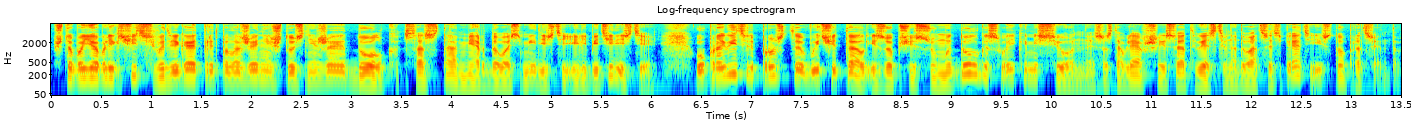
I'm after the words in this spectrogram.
Чтобы ее облегчить, выдвигают предположение, что снижая долг со 100 мер до 80 или 50, управитель просто вычитал из общей суммы долга свои комиссионные, составлявшие соответственно 25 и 100%.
